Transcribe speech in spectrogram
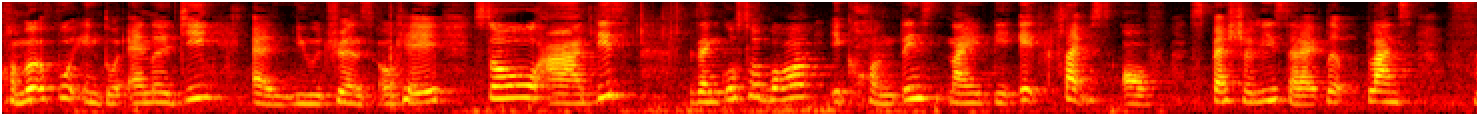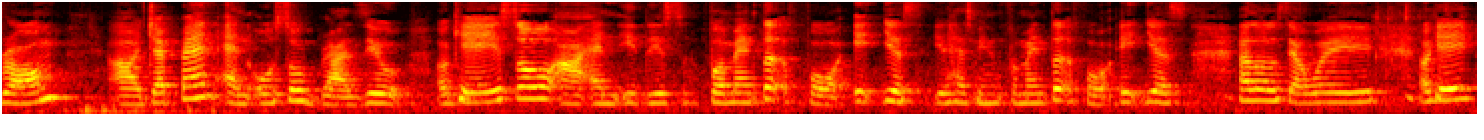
convert food into energy and nutrients. Okay, so uh, this Zencoso it contains 98 types of specially selected plants from uh, Japan and also Brazil. Okay, so uh, and it is fermented for 8 years. It has been fermented for 8 years. Hello, Xiao Wei. Okay,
